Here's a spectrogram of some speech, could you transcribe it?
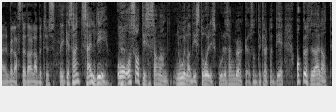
er belastet av labbetuss? Ikke sant. Selv de. Og ja. også at disse sangene, noen av de står i skolesangbøker og sånt. Det er klart at det, akkurat det der at,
